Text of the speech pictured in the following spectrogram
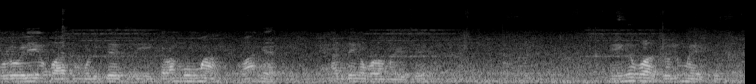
ஒரு வழியா பார்த்து முடிச்சு சரி, கிளம்புவோமா? வாங்க. அடுத்து எங்க போலாம் மகேஷ்? எங்க போலாம் சொல்லு மகேஷ்?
